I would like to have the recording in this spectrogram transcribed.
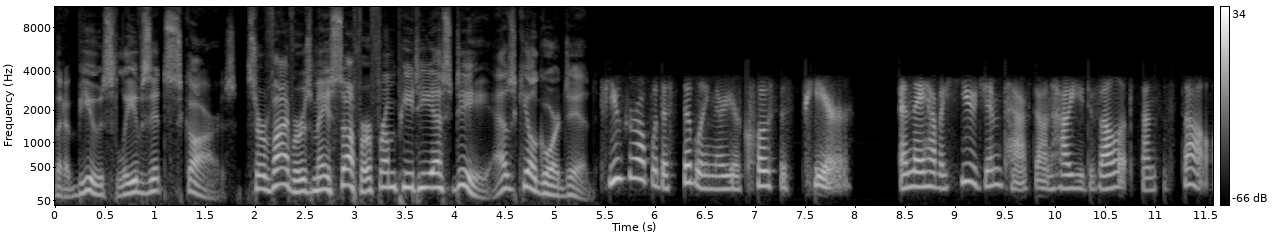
But abuse leaves its scars. Survivors may suffer from PTSD, as Kilgore did. If you grew up with a sibling, they're your closest peer, and they have a huge impact on how you develop sense of self.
